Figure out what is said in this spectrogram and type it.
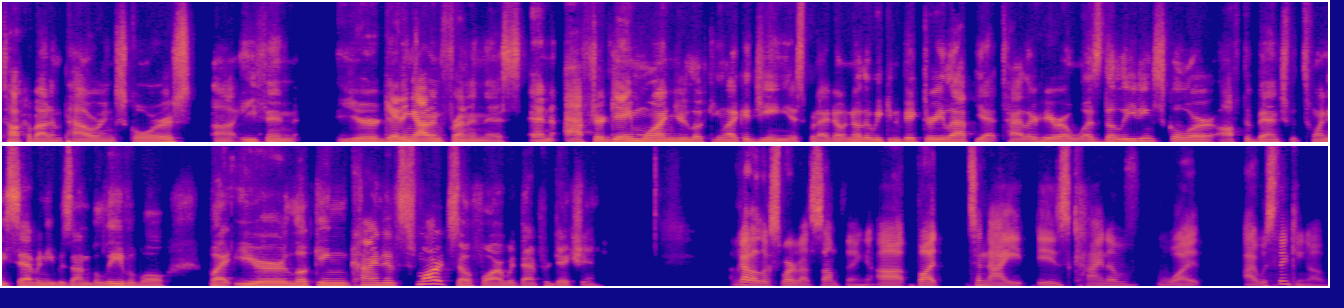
Talk about empowering scorers. Uh, Ethan, you're getting out in front in this. And after game one, you're looking like a genius, but I don't know that we can victory lap yet. Tyler Herro was the leading scorer off the bench with 27. He was unbelievable, but you're looking kind of smart so far with that prediction. I've got to look smart about something. Uh, but tonight is kind of what I was thinking of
